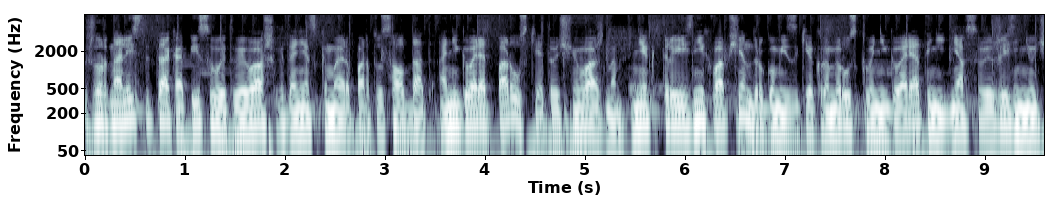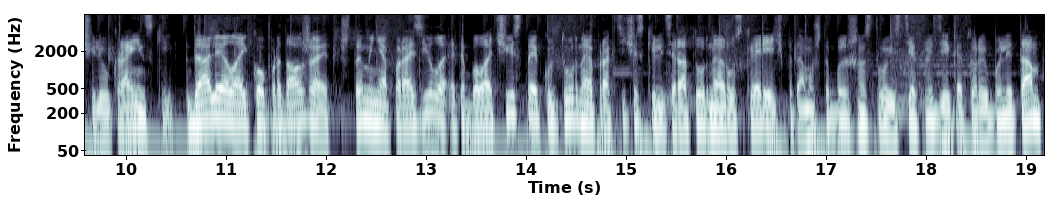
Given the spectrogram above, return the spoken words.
Журналисты так описывают воевавших в Донецком аэропорту солдат. Они говорят по-русски, это очень важно. Некоторые из них вообще на другом языке, кроме русского, не говорят и ни дня в своей жизни не учили украинский. Далее Лайко продолжает. Что меня поразило, это была чистая, культурная, практически литературная русская речь, потому что большинство из тех людей, которые были там,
